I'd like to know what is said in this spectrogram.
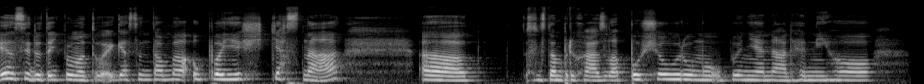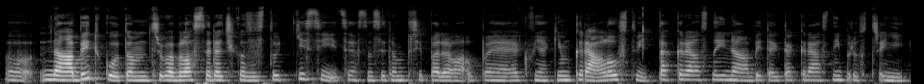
já si doteď pamatuju, jak já jsem tam byla úplně šťastná. Uh, jsem tam procházela po showroomu úplně nádherného uh, nábytku, tam třeba byla sedačka za 100 tisíc, já jsem si tam připadala úplně jak v nějakém království, tak krásný nábytek, tak krásný prostředí.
